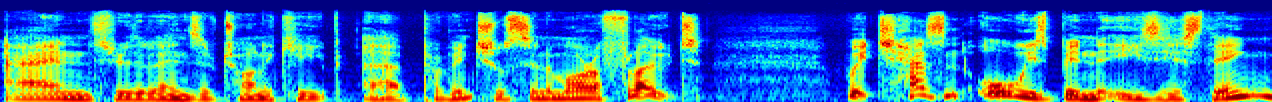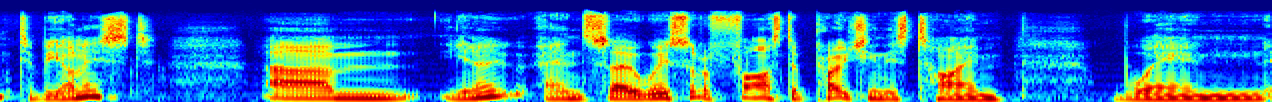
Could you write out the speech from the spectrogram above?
and through the lens of trying to keep uh, provincial cinema afloat, which hasn't always been the easiest thing, to be honest. Um, you know, and so we're sort of fast approaching this time when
